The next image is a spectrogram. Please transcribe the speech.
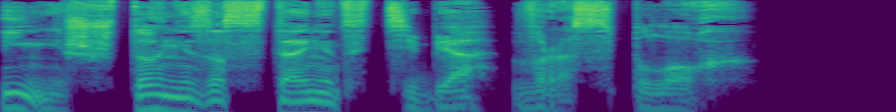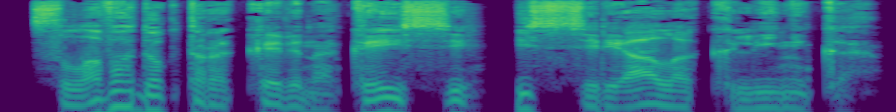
и ничто не застанет тебя врасплох. Слова доктора Кевина Кейси из сериала «Клиника».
